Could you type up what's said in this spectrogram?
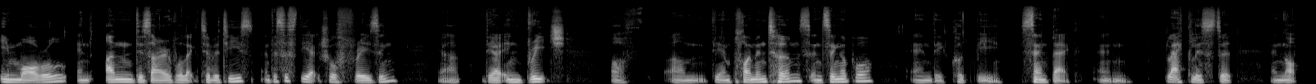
immoral and undesirable activities, and this is the actual phrasing, yeah, they are in breach of um, the employment terms in Singapore, and they could be sent back and blacklisted and not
